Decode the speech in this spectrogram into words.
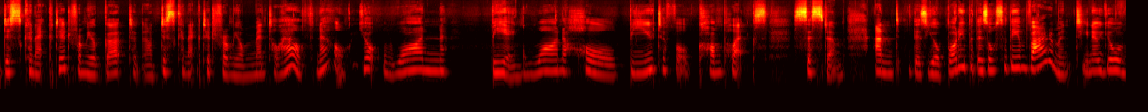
disconnected from your gut and are disconnected from your mental health. No you're one being, one whole, beautiful, complex system. And there's your body, but there's also the environment. You know, your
